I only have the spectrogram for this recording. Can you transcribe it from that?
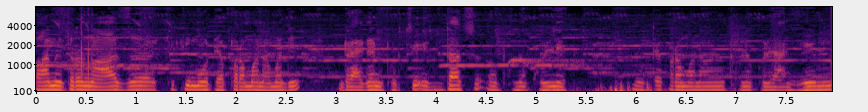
पहा मित्रांनो आज किती मोठ्या प्रमाणामध्ये ड्रॅगन फ्रूटचे एकदाच फुलं खुलले. मोठ्या प्रमाणामध्ये फुलं खुलले आणि हे मी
